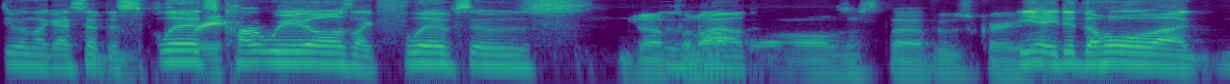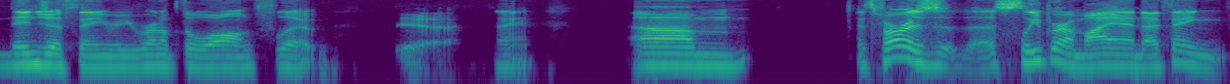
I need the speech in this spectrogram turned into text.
doing like I said the splits, great. cartwheels, like flips. It was jumping it was off walls and stuff. It was great. Yeah, he did the whole uh, ninja thing where you run up the wall and flip. Yeah. Um, as far as a sleeper on my end, I think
